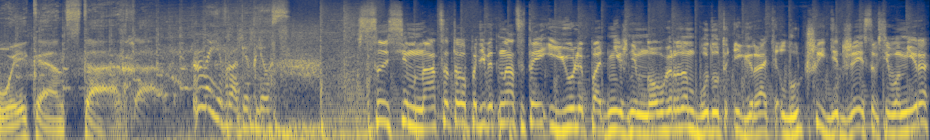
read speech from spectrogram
Weekend Star. На Европе плюс. С 17 по 19 июля под Нижним Новгородом будут играть лучшие диджеи со всего мира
